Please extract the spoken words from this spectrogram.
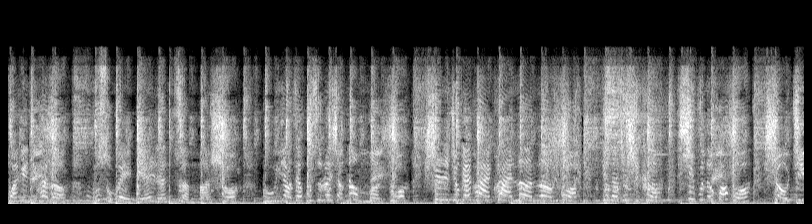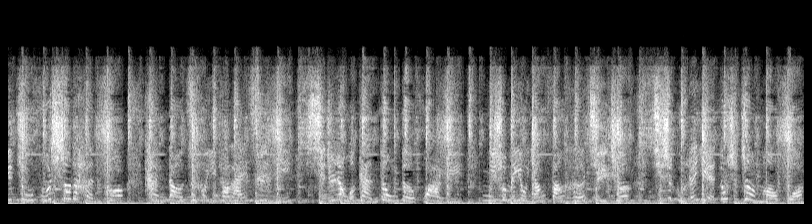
还给你快乐无所谓别人怎么说不要再胡思乱想那么多生日就该快快乐乐过又到这时刻幸福的花火手机祝福收的很多看到最后一条来自你写着让我感是这么活。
